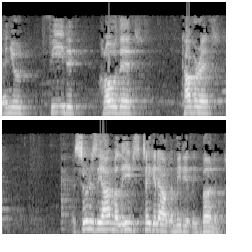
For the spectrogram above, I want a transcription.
then you feed it, clothe it, cover it. As soon as the Atma leaves, take it out immediately, burn it.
